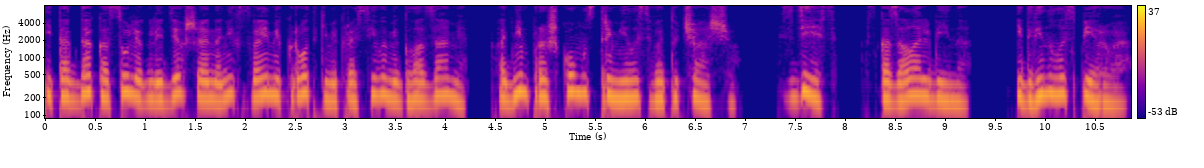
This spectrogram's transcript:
и тогда косуля, глядевшая на них своими кроткими красивыми глазами, одним прыжком устремилась в эту чащу. «Здесь», — сказала Альбина, и двинулась первая.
